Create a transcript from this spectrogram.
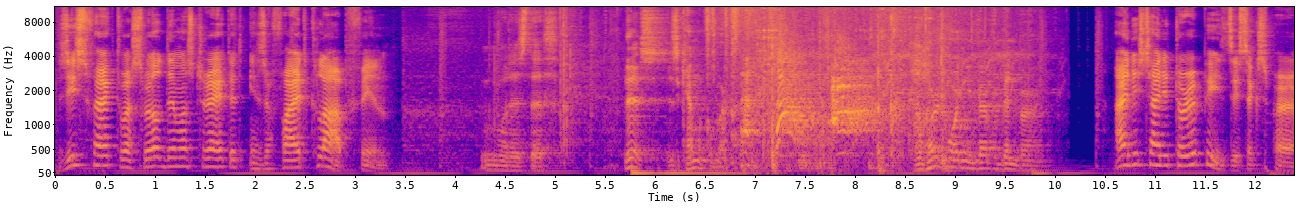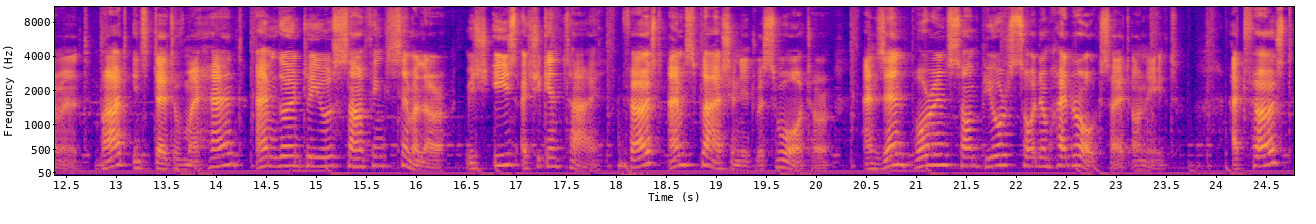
this fact was well demonstrated in the Fight Club film. What is this? This is a chemical burn. It'll hurt more than you've ever been burned. I decided to repeat this experiment, but instead of my hand, I'm going to use something similar, which is a chicken thigh. First, I'm splashing it with water, and then pouring some pure sodium hydroxide on it. At first,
